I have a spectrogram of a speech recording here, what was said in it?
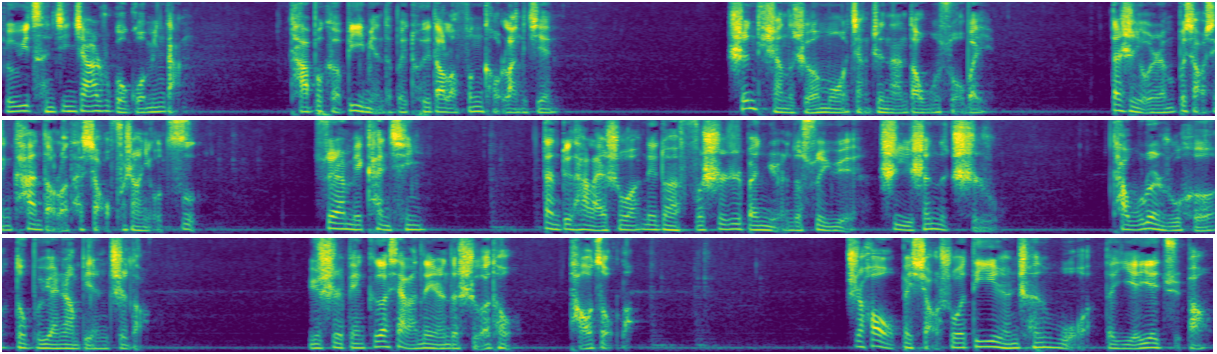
由于曾经加入过国民党，他不可避免地被推到了风口浪尖。身体上的折磨，蒋正南倒无所谓，但是有人不小心看到了他小腹上有字，虽然没看清，但对他来说，那段服侍日本女人的岁月是一生的耻辱。他无论如何都不愿让别人知道，于是便割下了那人的舌头，逃走了。之后被小说第一人称我的爷爷举报，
